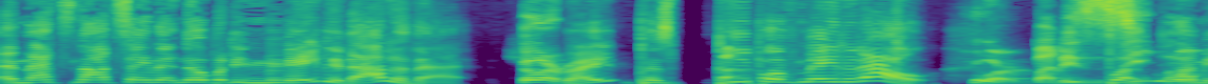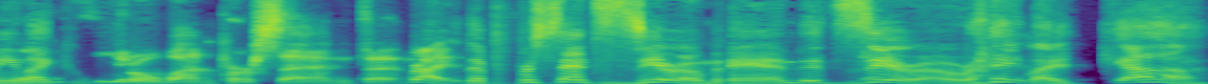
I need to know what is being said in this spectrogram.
And that's not saying that nobody made it out of that, Sure, right? Because people have made it out. sure, but it's But, zero. I mean, like- zero one percent, and Right. The percent's zero, man. It's zero, right? Like, ah.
